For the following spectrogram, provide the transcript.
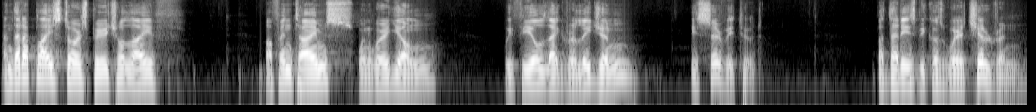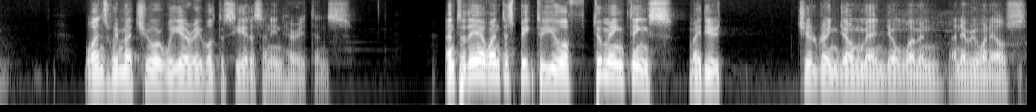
And that applies to our spiritual life. Oftentimes, when we're young, we feel like religion is servitude. But that is because we're children. Once we mature, we are able to see it as an inheritance. And today I want to speak to you of two main things, my dear children, young men, young women, and everyone else.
